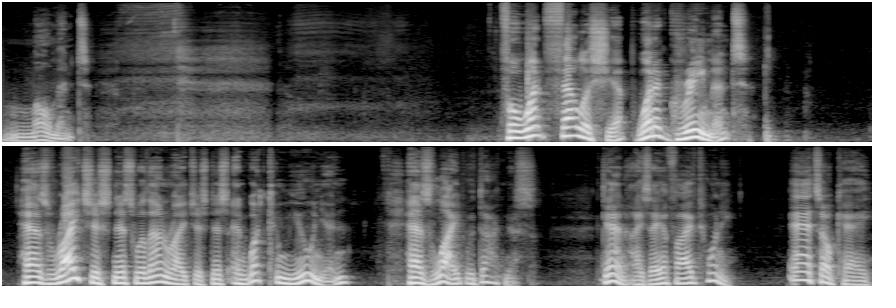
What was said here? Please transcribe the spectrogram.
moment. For what fellowship, what agreement has righteousness with unrighteousness, and what communion has light with darkness? Again, Isaiah 5:20. Eh, it's okay.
